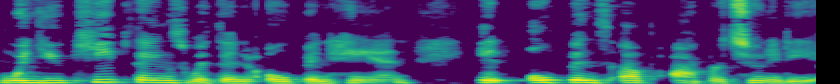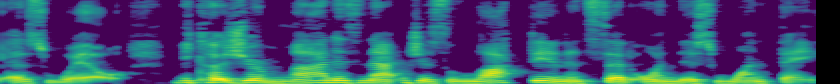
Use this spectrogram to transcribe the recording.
when you keep things with an open hand, it opens up opportunity as well because your mind is not just locked in and set on this one thing.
